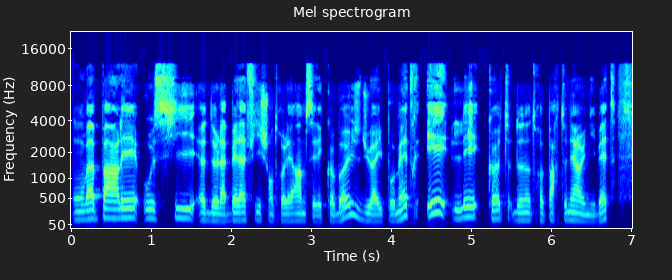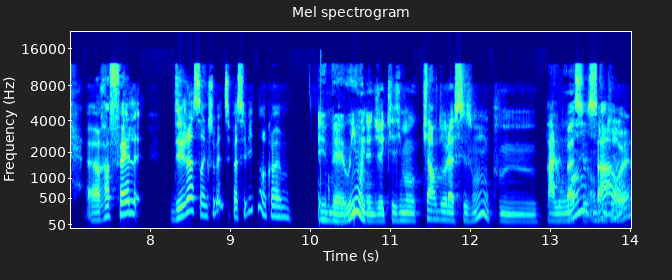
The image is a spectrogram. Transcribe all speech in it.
On va parler aussi de la belle affiche entre les Rams et les Cowboys, du hypomètre et les cotes de notre partenaire Unibet. Euh, Raphaël, déjà cinq semaines, c'est passé vite non quand même? Eh ben oui, on est déjà quasiment au quart de la saison, pas loin. Bah, c'est ça, ouais.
